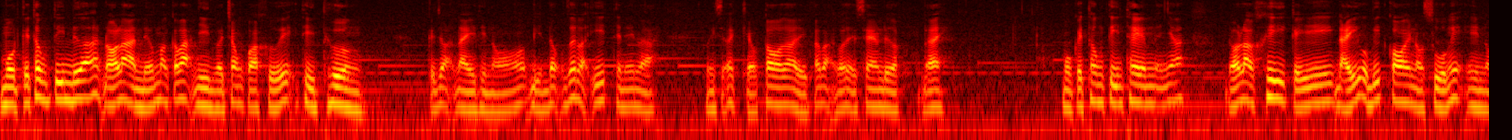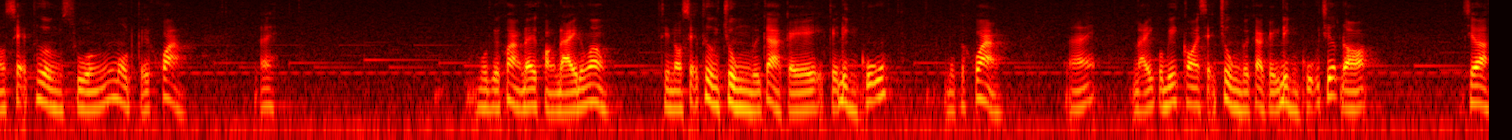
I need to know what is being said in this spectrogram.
Một cái thông tin nữa đó là nếu mà các bạn nhìn vào trong quá khứ ấy, thì thường cái đoạn này thì nó biến động rất là ít thế nên là mình sẽ kéo to ra để các bạn có thể xem được. Đây một cái thông tin thêm nữa nhá. Đó là khi cái đáy của Bitcoin nó xuống ấy thì nó sẽ thường xuống một cái khoảng một cái khoảng đây, khoảng đáy đúng không? Thì nó sẽ thường trùng với cả cái cái đỉnh cũ, một cái khoảng. Đấy, đáy của Bitcoin sẽ trùng với cả cái đỉnh cũ trước đó. Chưa?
